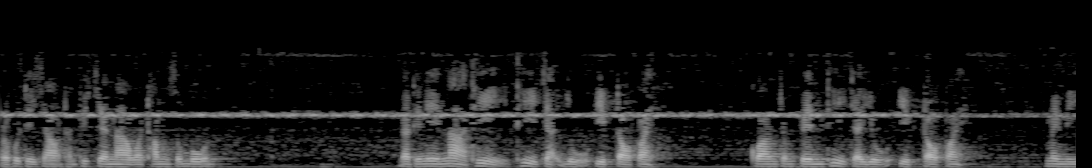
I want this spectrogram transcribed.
พระพุทธเจ้าท่านพิจารณาว่าทำสมบูรณ์ และทีนี้หน้าที่ที่จะอยู่อีกต่อไป ความจำเป็นที่จะอยู่อีกต่อไป ไม่มี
